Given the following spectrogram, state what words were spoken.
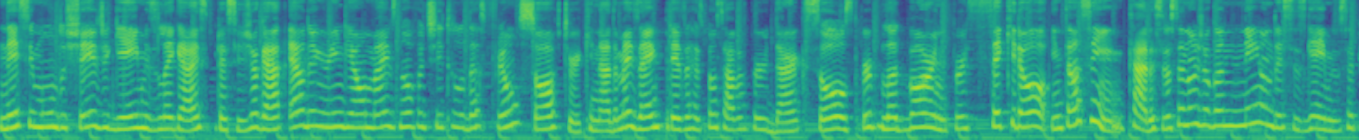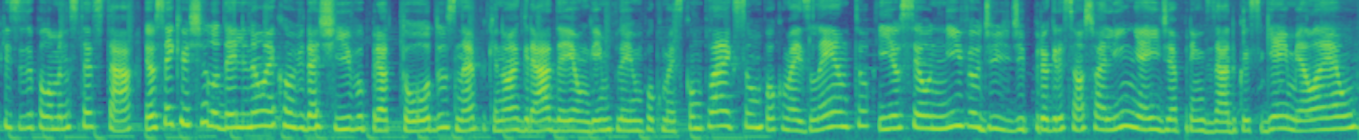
nesse mundo cheio de games legais pra se jogar, Elden Ring é o mais novo título da From Software, que nada mais é a empresa responsável por Dark Souls, por Bloodborne, por Sekiro. Então, assim, cara, se você não jogou nenhum desses games, você precisa pelo menos testar. Eu sei que o estilo dele não é convidativo pra todos, né? Porque não agrada é um gameplay um pouco mais complexo, um pouco mais lento. E o seu nível de, de progressão, a sua linha aí de aprendizado com esse game, ela é um.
